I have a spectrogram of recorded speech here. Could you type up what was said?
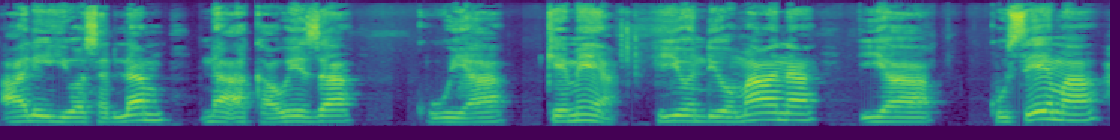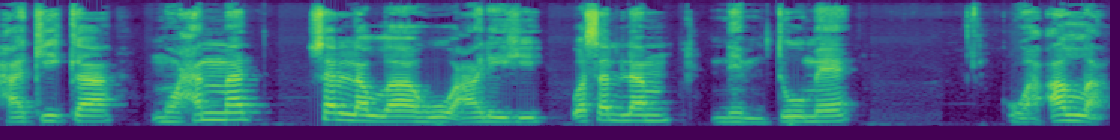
alayhi wasallam na akaweza kuyakemea. Hiyo ndiyo maana ya kusema hakika Muhammad sallallahu alayhi wasallam ni mtume wa Allah.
